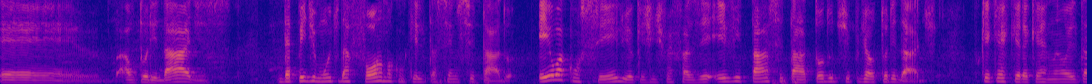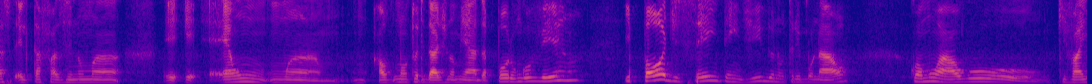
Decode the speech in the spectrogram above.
é, autoridades depende muito da forma com que ele está sendo citado. Eu aconselho, e o que a gente vai fazer, evitar citar todo tipo de autoridade. Porque quer queira, quer não, ele está ele tá fazendo uma. É um, uma, uma autoridade nomeada por um governo e pode ser entendido no tribunal como algo que vai,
